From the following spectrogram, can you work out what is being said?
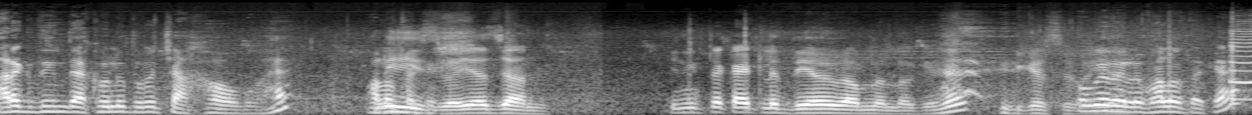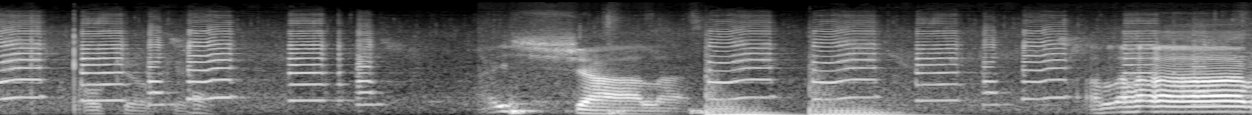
আরেকদিন দেখা হলে তোকে চা খাওয়াবো হ্যাঁ? ভালো থাকিস। ভাইয়া যান। পিনিকটা কাটলে দেওয়া হবে আপনার লগে হ্যাঁ? ঠিক আছে ওকে তাহলে ভালো থাক হ্যাঁ? ওকে ওকে। শালা আল্লাহর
